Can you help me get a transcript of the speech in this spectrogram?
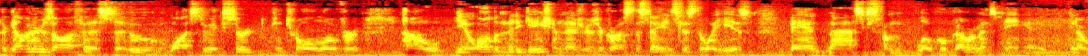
the governor's office who wants to exert control over how, you know, all the mitigation measures across the state. It's just the way he has banned masks from local governments being, you know,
